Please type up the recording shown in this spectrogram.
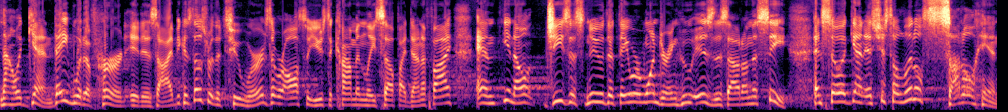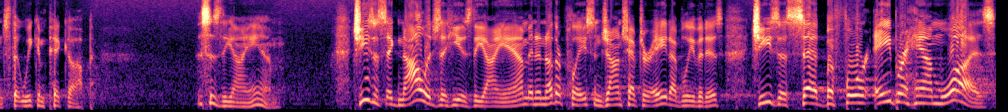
Now, again, they would have heard it is I because those were the two words that were also used to commonly self identify. And, you know, Jesus knew that they were wondering, who is this out on the sea? And so, again, it's just a little subtle hint that we can pick up. This is the I am. Jesus acknowledged that he is the I am. In another place, in John chapter 8, I believe it is, Jesus said, Before Abraham was,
